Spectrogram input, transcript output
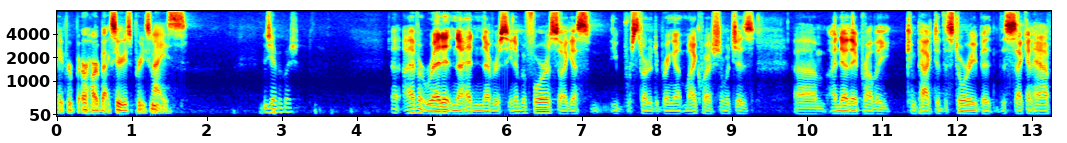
paper or hardback series. Pretty sweet. nice. Did you have a question? Uh, I haven't read it and I had never seen it before, so I guess you started to bring up my question, which is um, I know they probably compacted the story, but the second half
